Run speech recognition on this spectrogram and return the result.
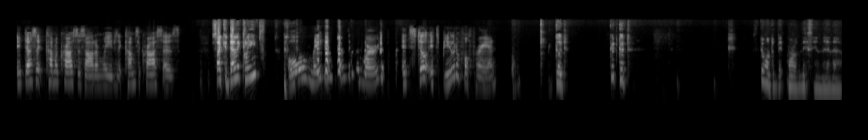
it doesn't come across as autumn leaves. It comes across as Psychedelic leaves? Oh, maybe that's a good word. It's still it's beautiful, Fran. Good. Good, good. Still want a bit more of this in there, though.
